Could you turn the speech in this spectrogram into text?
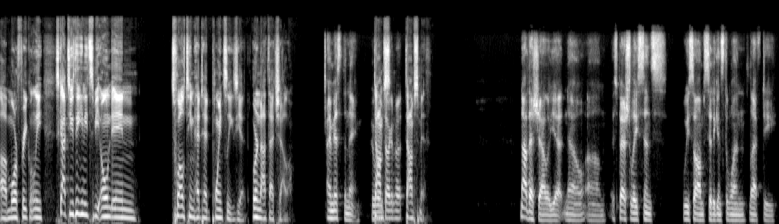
uh, more frequently. Scott, do you think he needs to be owned in 12-team head-to-head points leagues yet, or not that shallow? I missed the name. Who Dom, talking about? Dom Smith. Not that shallow yet, no. Um, especially since we saw him sit against the one lefty.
